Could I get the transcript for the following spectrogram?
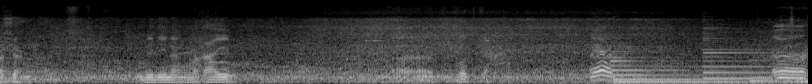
Asan bumili ng makain. At vodka. Ayan. Ah,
